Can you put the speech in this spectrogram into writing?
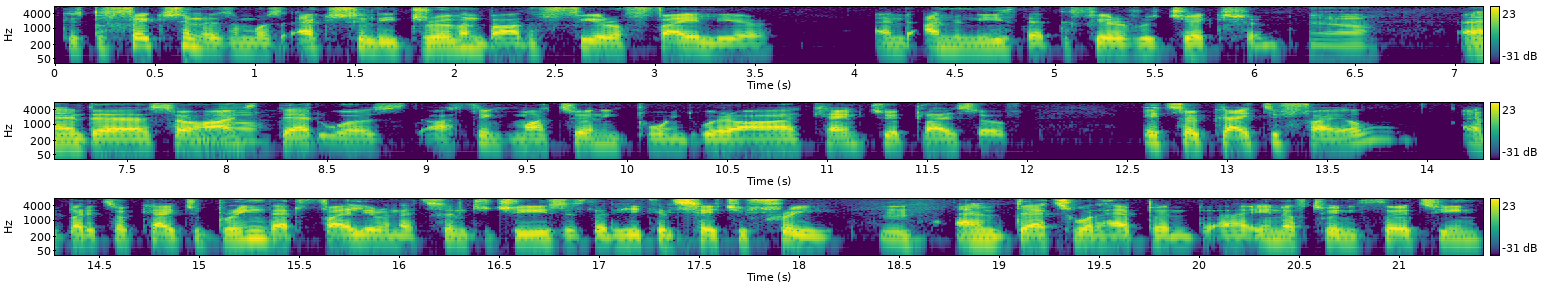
because perfectionism was actually driven by the fear of failure, and underneath that, the fear of rejection. Yeah. And uh, so wow. I, that was, I think, my turning point where I came to a place of it's okay to fail, uh, but it's okay to bring that failure and that sin to Jesus that He can set you free. Mm. And that's what happened. Uh, end of 2013,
